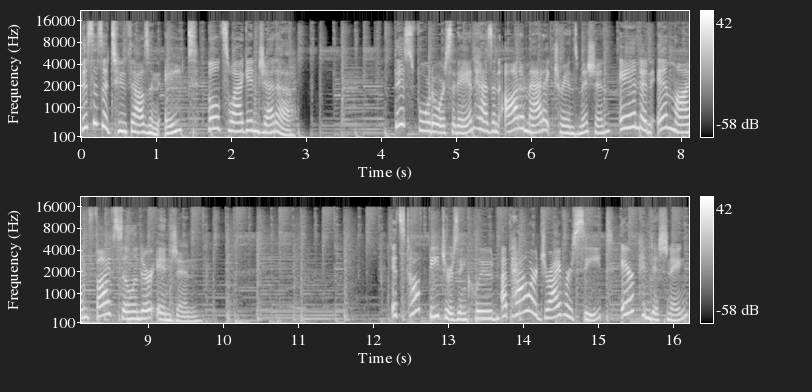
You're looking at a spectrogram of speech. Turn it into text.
This is a 2008 Volkswagen Jetta. This four-door sedan has an automatic transmission and an inline five-cylinder engine. Its top features include a power driver's seat, air conditioning,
